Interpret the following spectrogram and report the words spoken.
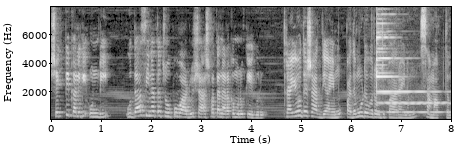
శక్తి కలిగి ఉండి ఉదాసీనత చూపువాడు శాశ్వత నరకమును కేగురు. త్రయోదశాధ్యాయము పదమూడవ రోజు పారాయణము సమాప్తం.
